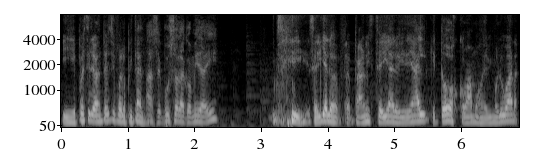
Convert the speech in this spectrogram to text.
Y después se levantó y se fue al hospital. Ah, ¿se puso la comida ahí? Sí, sería lo, para mí sería lo ideal que todos comamos del mismo lugar,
